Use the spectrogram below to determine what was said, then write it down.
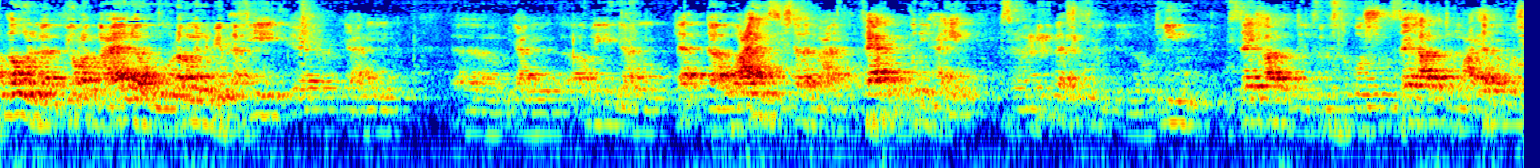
طول أول ما بيقعد معانا ورغم إن بيبقى فيه آه، آه، يعني إيه، يعني لا ده هو عايز يشتغل معانا فعلا ودي حقيقه بس لما بيجي بقى يشوف ال- الروتين وإزاي حركة الفلوس تخش وإزاي حركة المعدات تخش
